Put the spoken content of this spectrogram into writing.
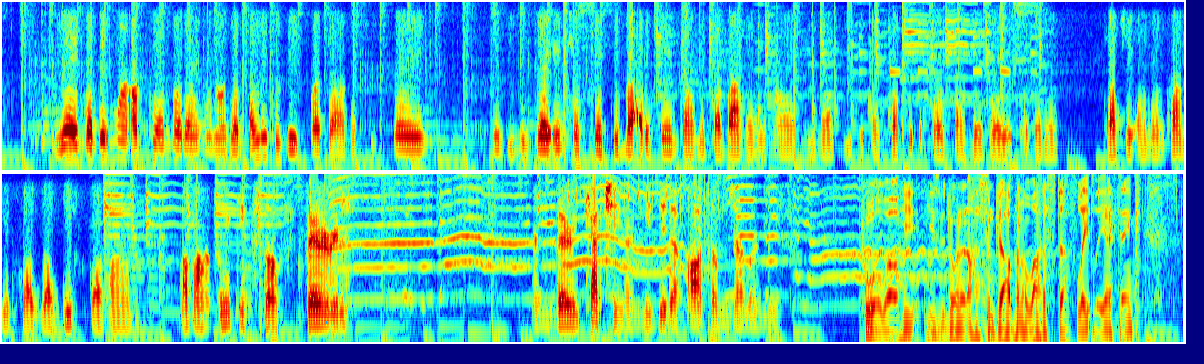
Yeah, it's a bit more up tempo than Who Knows, a little bit, but um, it's, it's very it's very introspective, but at the same time, it's a banger. You know, you know, people can catch it the first time they hear it, they're gonna catch it. And then Chronixx has that gift of um of um, making stuff very and very catchy, and he did an awesome job on this. Cool. Well, he he's been doing an awesome job on a lot of stuff lately. I think.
